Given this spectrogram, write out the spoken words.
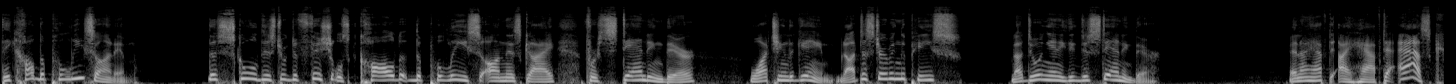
they called the police on him. The school district officials called the police on this guy for standing there watching the game, not disturbing the peace, not doing anything, just standing there. And I have to I have to ask,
